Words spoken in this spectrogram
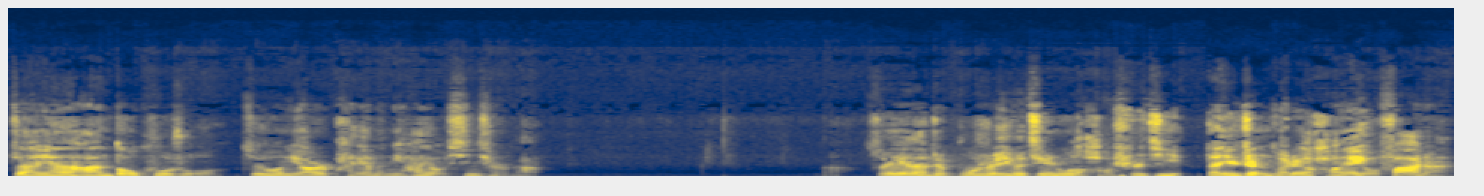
战严寒斗酷暑，最后你要是赔了，你还有心气儿干？啊，所以呢，这不是一个进入的好时机。但你认可这个行业有发展，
